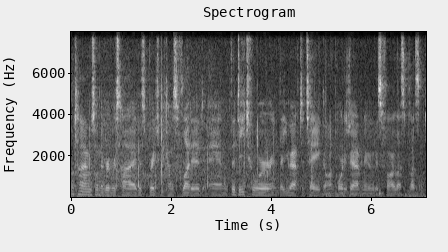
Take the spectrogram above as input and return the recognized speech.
Sometimes when the river's high, this bridge becomes flooded, and the detour that you have to take on Portage Avenue is far less pleasant.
